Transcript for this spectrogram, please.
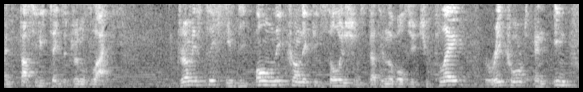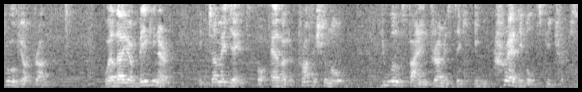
and facilitate the drummer's life. Drumistic is the only connected solution that enables you to play, record and improve your drumming. Whether you're a beginner, intermediate or even a professional, you will find in Drumistic incredible features.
